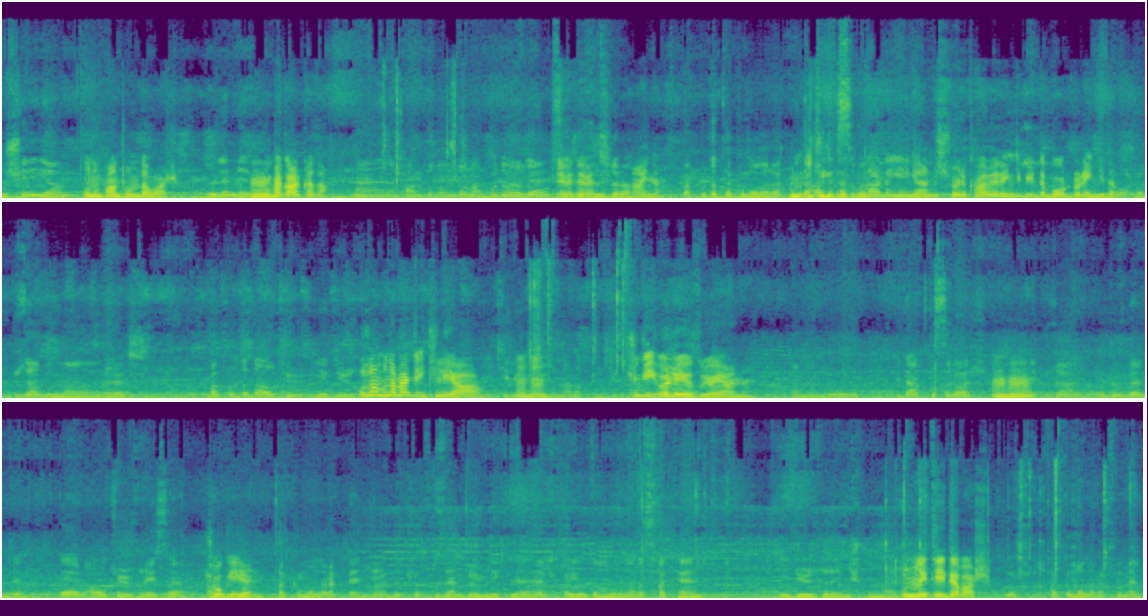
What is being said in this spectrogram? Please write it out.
bu şey ya. Onun pantolonu da var. Öyle mi? Hı, bak Pantolon- arkada. Ha, pantolonu da var. Bu da öyle. 800 Evet evet. lira. Aynen. Bak bu da takım olarak. Bunun Bir de ikili atkısı var. takımlarda yeni gelmiş. Şöyle kahverengi bir de bordo rengi de var. Çok güzel bunlar. Evet. Bak burada da 600 700 O zaman bunlar bence ikili ya. ikili Hı ikili hı. bunlar. Bak, ikili Çünkü takım öyle var. yazıyor yani. Tamam doğru. Bir de atkısı var. Hı hı. Ne güzel. Ucuz bence. Eğer 600 liraysa Çok iyi. takım olarak bence de çok güzel gömlekler. Bayıldım bunlara saten. 700 liraymış bunlar. Bunun eteği de var. Dur takım olarak değil mi?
